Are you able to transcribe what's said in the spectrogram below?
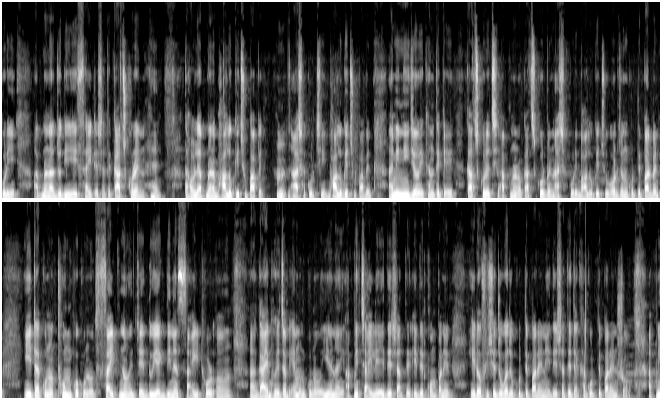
করি আপনারা যদি এই সাইটের সাথে কাজ করেন হ্যাঁ তাহলে আপনারা ভালো কিছু পাবেন। হুম, আশা করছি ভালো কিছু পাবেন। আমি নিজেও এখান থেকে কাজ করেছি, আপনারাও কাজ করবেন। আশা করি ভালো কিছু অর্জন করতে পারবেন। এটা কোনো ঠুমকো, কোনো সাইট নয় যে দুই এক দিনের সাইট গায়েব হয়ে যাবে। এমন কোনো ইয়ে নাই। আপনি চাইলে এদের সাথে, এদের কোম্পানির হেড অফিসে যোগাযোগ করতে পারেন, এদের সাথে দেখা করতে পারেন আপনি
